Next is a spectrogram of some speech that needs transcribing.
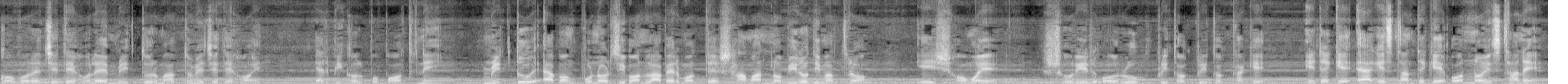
কবরে যেতে হলে মৃত্যুর মাধ্যমে যেতে হয়, এর বিকল্প পথ নেই। মৃত্যু এবং পুনর্জীবন লাভের মধ্যে সামান্য বিরতি মাত্র। এই সময়ে শরীর ও রূহ পৃথক পৃথক থাকে। এটাকে এক স্থান থেকে অন্য স্থানে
